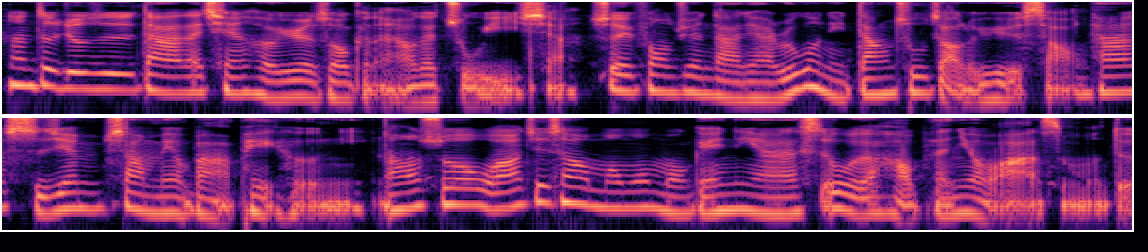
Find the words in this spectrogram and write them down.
那这就是大家在签合约的时候可能还要再注意一下。所以奉劝大家，如果你当初找了月嫂，他时间上没有办法配合你，然后说我要介绍某某某给你啊，是我的好朋友啊什么的，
